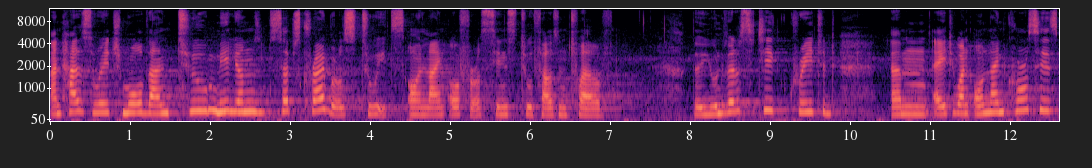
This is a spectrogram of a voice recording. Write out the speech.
and has reached more than 2 million subscribers to its online offer since 2012. The university created um, 81 online courses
